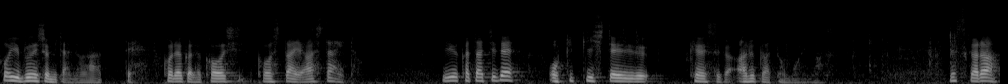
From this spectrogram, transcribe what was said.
こういう文書みたいなのがあってこれからこうしこうしたいああしたいという形でお聞きしているケースがあるかと思います。ですから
